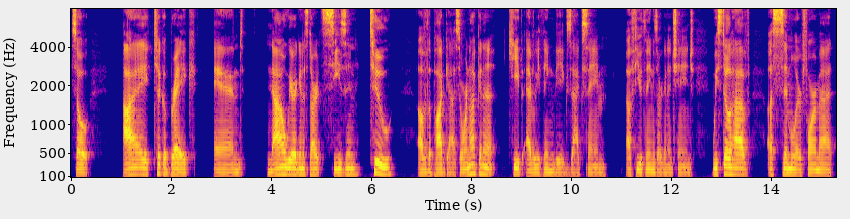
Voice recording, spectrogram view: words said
So I took a break and now we are going to start season two of the podcast. So we're not going to keep everything the exact same. A few things are going to change. We still have a similar format.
